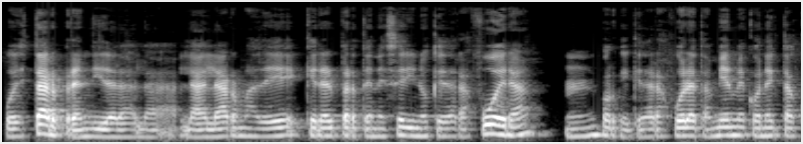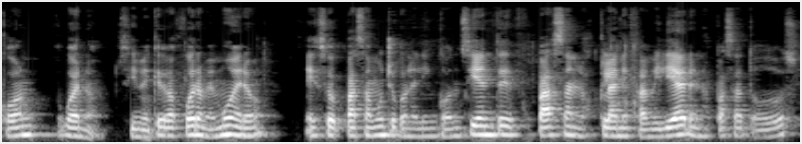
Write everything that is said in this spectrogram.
puede estar prendida la, la, alarma de querer pertenecer y no quedar afuera, porque quedar afuera también me conecta con, bueno, si me quedo afuera me muero, eso pasa mucho con el inconsciente, pasa en los clanes familiares, nos pasa a todos.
